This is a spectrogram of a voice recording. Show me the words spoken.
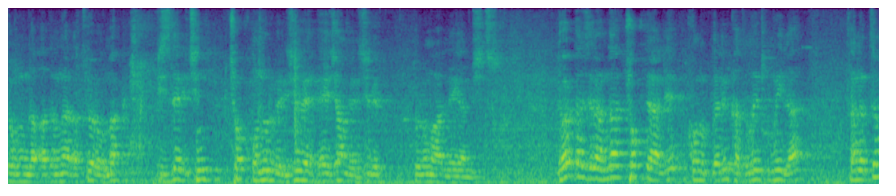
yolunda adımlar atıyor olmak bizler için çok onur verici ve heyecan verici bir durum haline gelmiştir. 4 Haziran'da çok değerli konukların katılımıyla tanıtım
